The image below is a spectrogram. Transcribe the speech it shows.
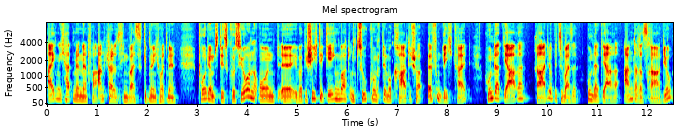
Eigentlich hatten wir einen Veranstaltungshinweis. Es gibt nämlich heute eine Podiumsdiskussion und äh, über Geschichte, Gegenwart und Zukunft demokratischer Öffentlichkeit. 100 Jahre Radio bzw. 100 Jahre anderes Radio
